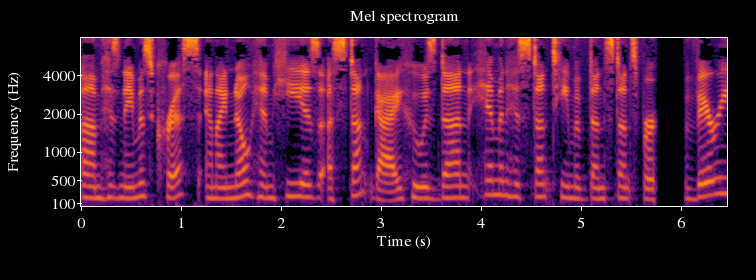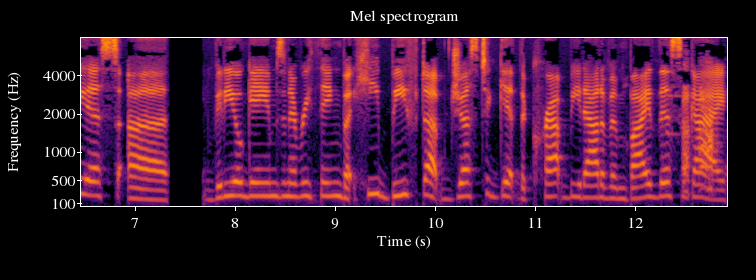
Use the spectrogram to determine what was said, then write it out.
Um, his name is Chris, and I know him. He is a stunt guy who has done, him and his stunt team have done stunts for various uh, video games and everything, but he beefed up just to get the crap beat out of him by this guy.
